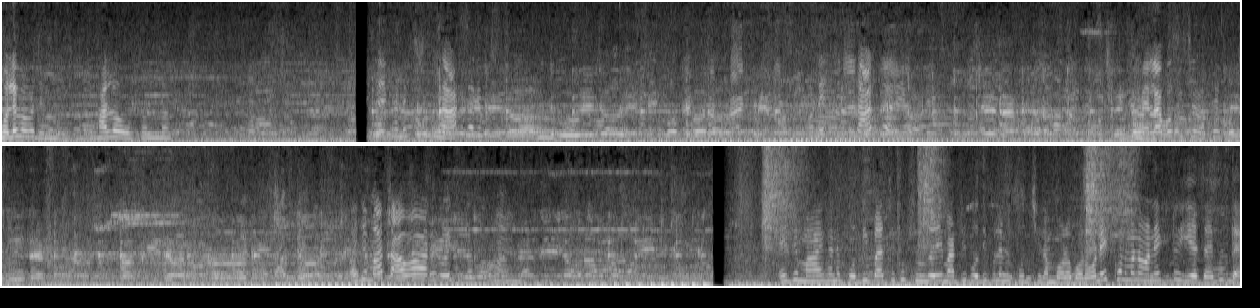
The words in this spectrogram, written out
বলে বাবা জানি ভালো ফুলটা এখানে নার্সারি অনেক নার্সারি অনেক মেলা বসেছে রথে যে মা এখানে প্রদীপ আছে খুব সুন্দর এই মাটির প্রদীপগুলো আমি খুঁজছিলাম বড় বড়। অনেকক্ষণ মানে অনেকটা ইয়ে চাই বুঝলে?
